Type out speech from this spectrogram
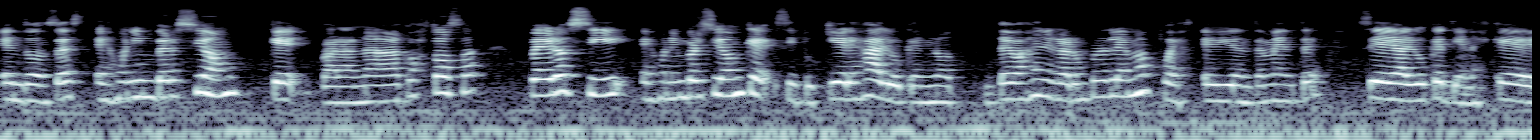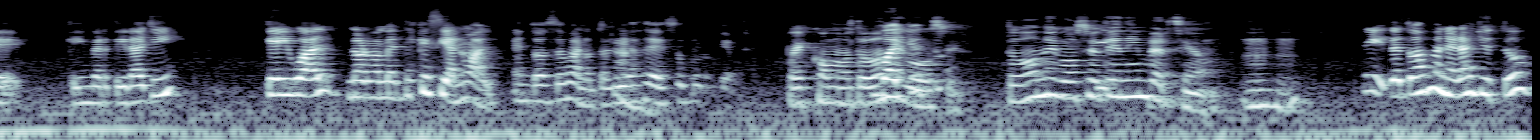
Entonces es una inversión que para nada costosa, pero sí es una inversión que si tú quieres algo que no te va a generar un problema, pues evidentemente si hay algo que tienes que, invertir allí, que igual normalmente es que sí anual. Entonces, bueno, te olvidas de eso por un tiempo. Pues como todo negocio. Todo negocio tiene inversión. Sí, de todas maneras YouTube,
